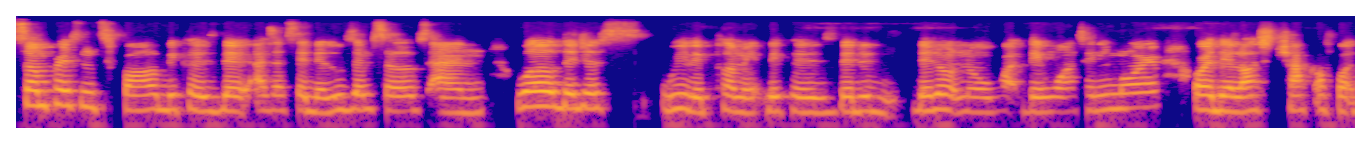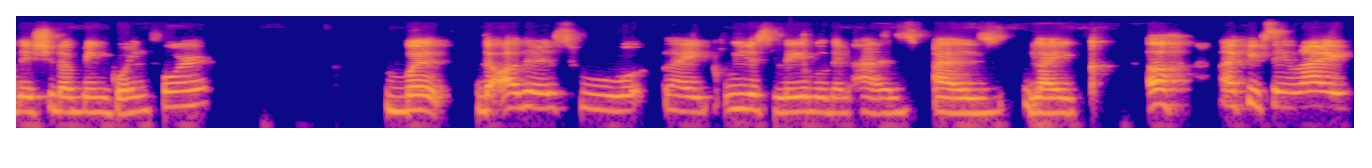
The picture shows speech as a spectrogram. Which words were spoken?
some persons fall because they as i said they lose themselves and well they just really plummet because they didn't they don't know what they want anymore or they lost track of what they should have been going for but the others who like we just label them as as like oh i keep saying like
